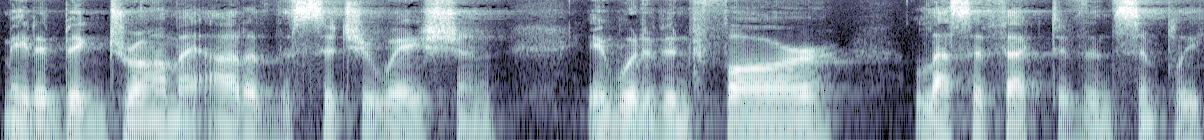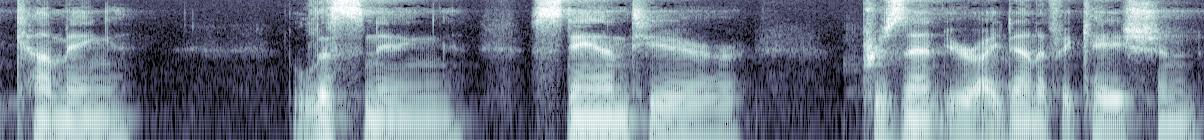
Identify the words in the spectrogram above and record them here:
made a big drama out of the situation, it would have been far less effective than simply coming listening, stand here, present your identification,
